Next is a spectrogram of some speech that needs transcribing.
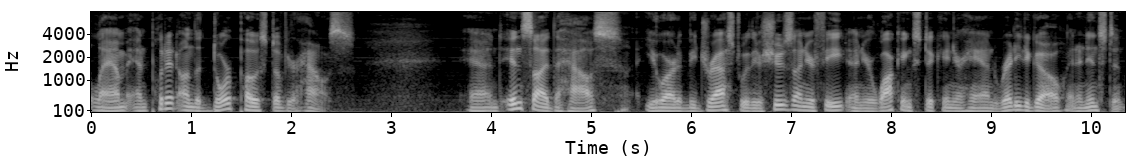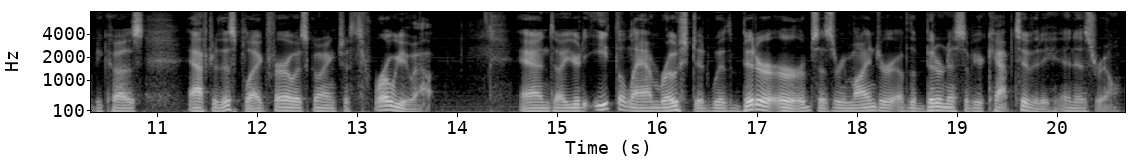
lamb and put it on the doorpost of your house. And inside the house, you are to be dressed with your shoes on your feet and your walking stick in your hand, ready to go in an instant, because after this plague, Pharaoh is going to throw you out. And uh, you're to eat the lamb roasted with bitter herbs as a reminder of the bitterness of your captivity in Israel.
